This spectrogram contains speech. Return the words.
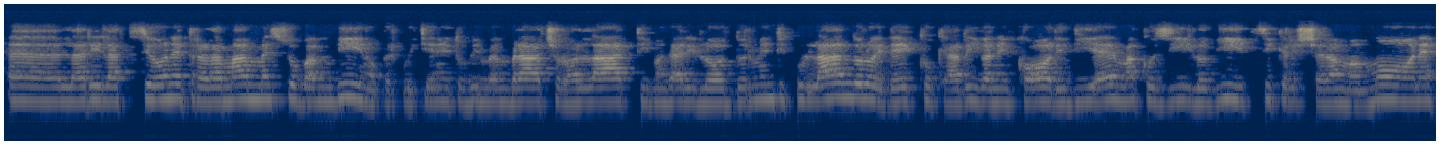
eh, la relazione tra la mamma e il suo bambino, per cui tieni il tuo bimbo in braccio, lo allatti, magari lo addormenti cullandolo ed ecco che arrivano i cori di eh ma così lo vizi, crescerà mammone,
